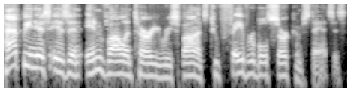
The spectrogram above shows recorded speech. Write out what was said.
Happiness is an involuntary response to favorable circumstances.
